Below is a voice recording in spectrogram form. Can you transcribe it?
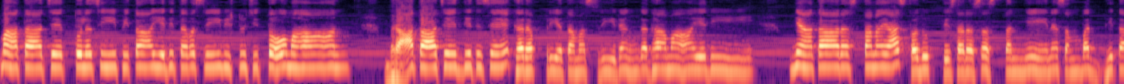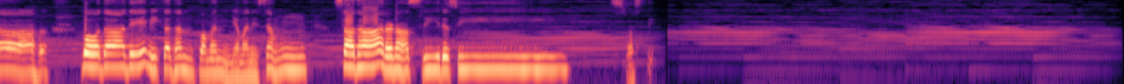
మాతా చేత్ తులసీ పితా యది తవ శ్రీ విష్ణు చిత్తో మహాన్. భ్రాతా చేద్యతి శేఖర ప్రియతమ శ్రీరంగధామా యది. జ్ఞాతారస్తనయాస్తదుక్తి సరసస్తన్యేన సంవర్ధితా. గోదాదేవి కథం త్వమన్యమనిశం సాధారణ శ్రీరసీ. స్వస్తి.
